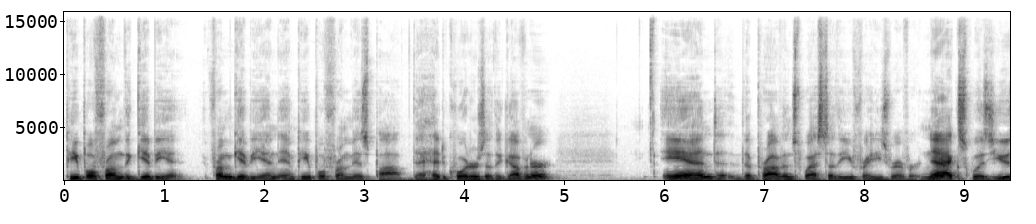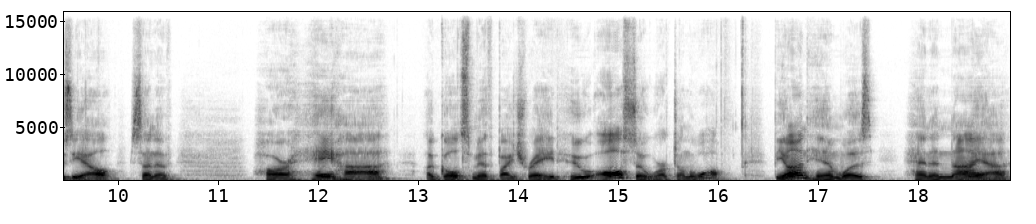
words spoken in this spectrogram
people from the Gibeon, from Gibeon, and people from Mizpah, the headquarters of the governor, and the province west of the Euphrates River. Next was Uziel, son of Harhaiah, a goldsmith by trade, who also worked on the wall. Beyond him was Hananiah,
